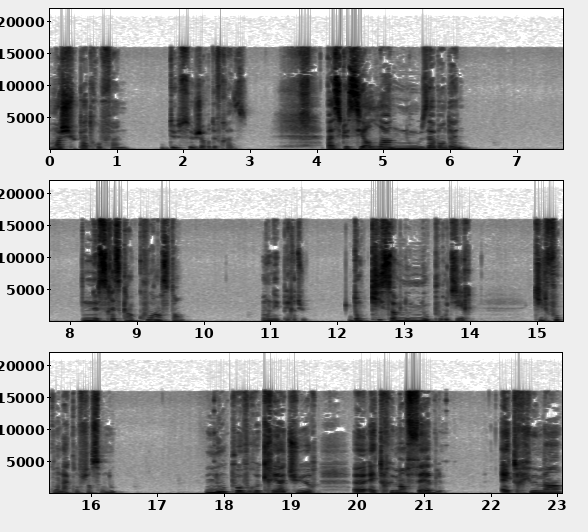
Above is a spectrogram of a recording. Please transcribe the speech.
Moi, je suis pas trop fan de ce genre de phrase. Parce que si Allah nous abandonne, ne serait-ce qu'un court instant, on est perdu. Donc qui sommes-nous, nous, pour dire qu'il faut qu'on a confiance en nous? Nous, pauvres créatures, euh, êtres humains faibles, êtres humains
